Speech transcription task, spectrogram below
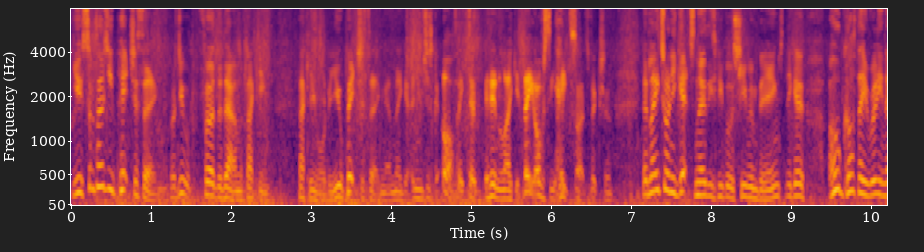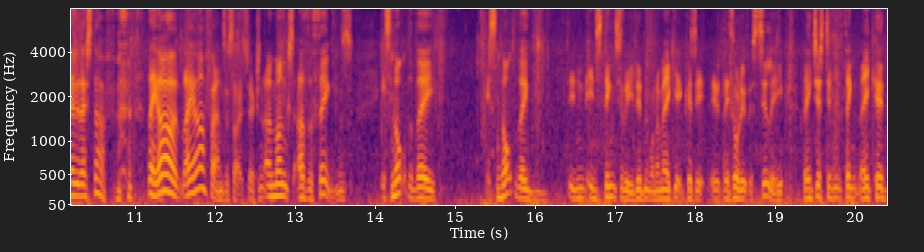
you sometimes you pitch a thing, but you further down the packing packing order, you pitch a thing, and they get and you just go, oh, they don't, they didn't like it. They obviously hate science fiction. Then later on, you get to know these people as human beings, and you go, oh god, they really know their stuff. they are they are fans of science fiction, amongst other things. It's not that they it's not that they in, instinctively didn't want to make it because they thought it was silly. They just didn't think they could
